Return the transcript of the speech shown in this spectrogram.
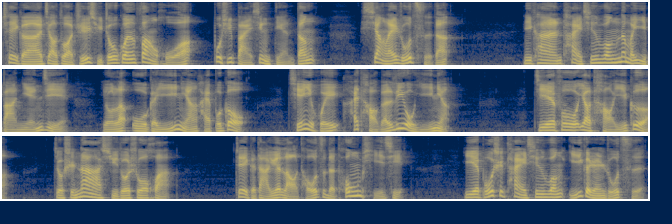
这个叫做只许州官放火，不许百姓点灯，向来如此的。你看太亲翁那么一把年纪，有了五个姨娘还不够，前一回还讨个六姨娘。姐夫要讨一个，就是那许多说话。这个大约老头子的通脾气，也不是太亲翁一个人如此。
